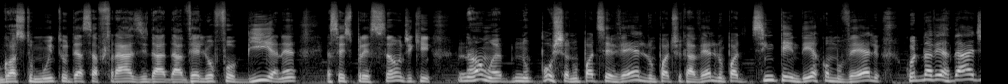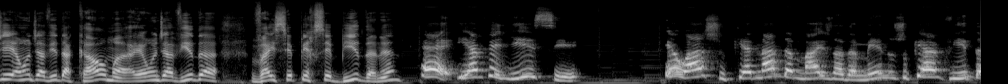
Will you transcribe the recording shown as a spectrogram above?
gosto muito dessa frase da, da velhofobia, né? Essa expressão de que, não, é, não, poxa, não pode ser velho, não pode ficar velho, não pode se entender como velho, quando na verdade é onde a vida calma, é onde a vida vai ser percebida, né? É, e a velhice eu acho que é nada mais, nada menos do que a vida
